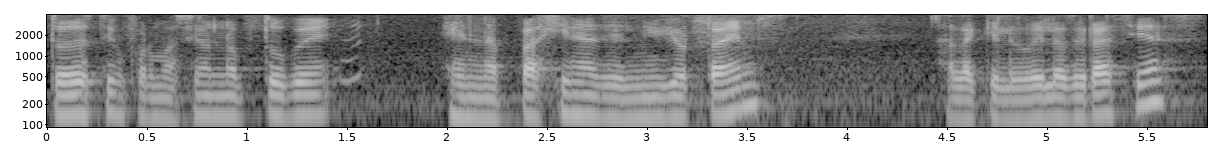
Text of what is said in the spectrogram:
Toda esta información la obtuve en la página del New York Times, a la que le doy las gracias.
